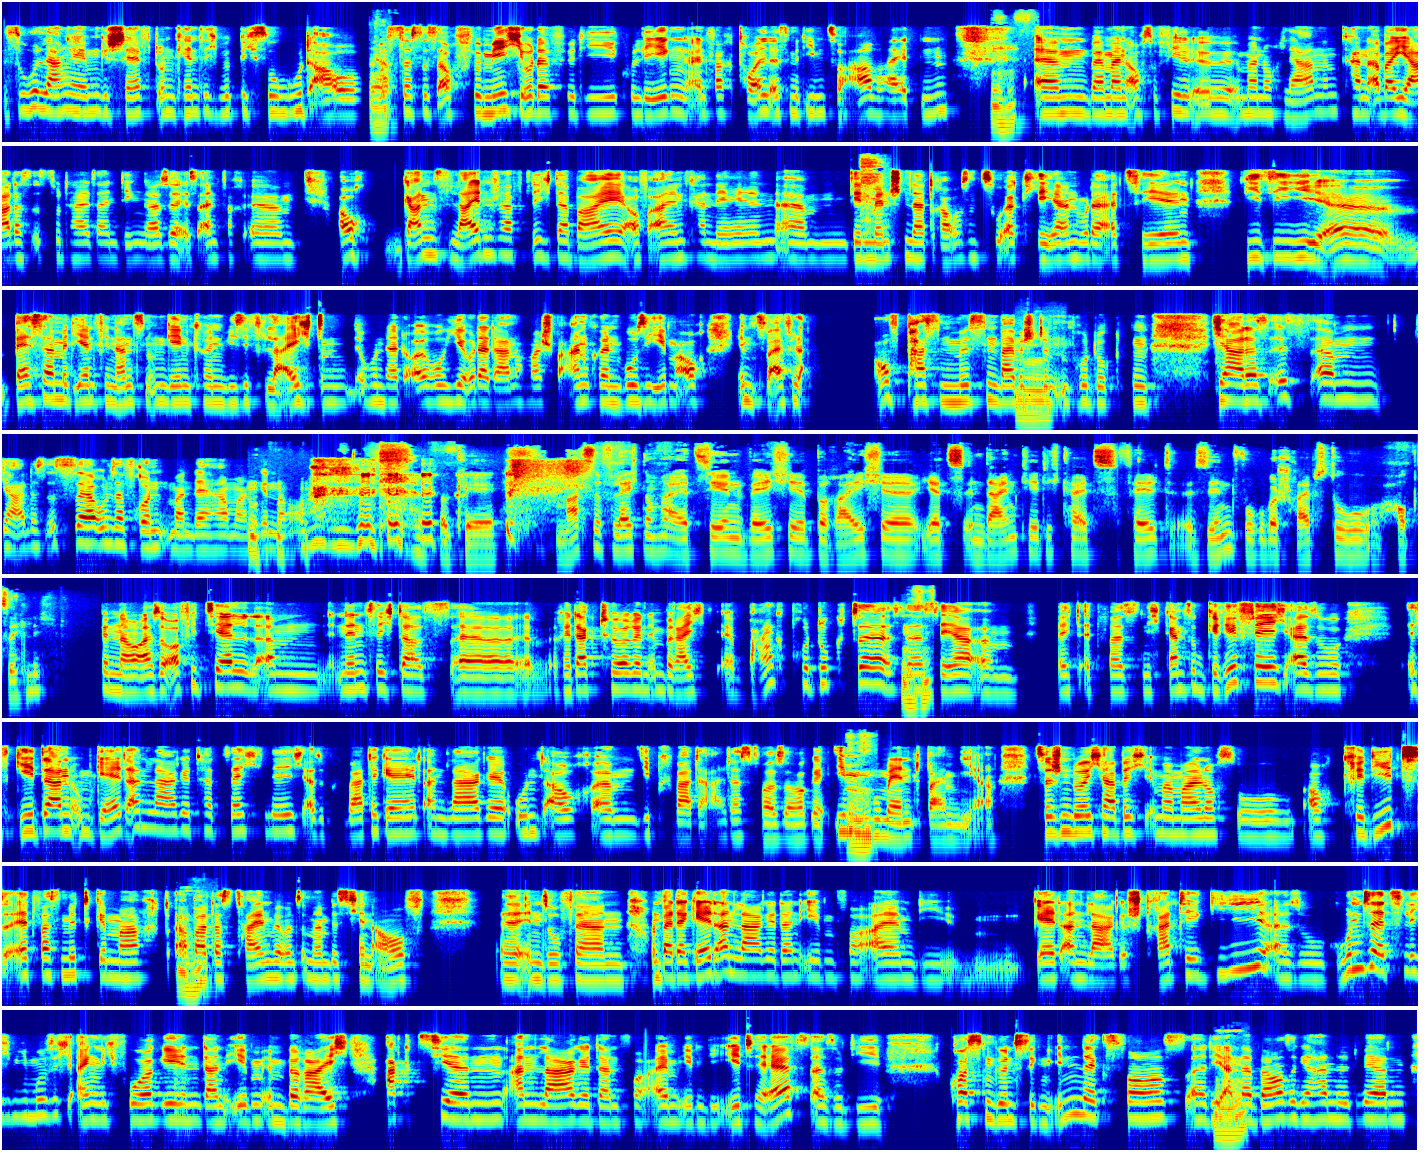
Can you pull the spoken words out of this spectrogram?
so lange im Geschäft und kennt sich wirklich so gut aus, ja. dass es auch für mich oder für die Kollegen einfach toll ist, mit ihm zu arbeiten, mhm. ähm, weil man auch so viel äh, immer noch lernen kann. Aber ja, das ist total sein Ding. Also er ist einfach ähm, auch ganz leidenschaftlich dabei, auf allen Kanälen ähm, den Menschen da draußen zu erklären oder erzählen, wie sie äh, besser mit ihren Finanzen umgehen können, wie sie vielleicht 100 Euro hier oder da nochmal sparen können, wo sie eben auch im Zweifel aufpassen müssen bei mhm. bestimmten Produkten. Ja, das ist ähm, ja, das ist äh, unser Frontmann, der Hermann, genau. okay. Magst du vielleicht nochmal erzählen, welche Bereiche jetzt in deinem Tätigkeitsfeld sind? Worüber schreibst du hauptsächlich? Genau, also offiziell ähm, nennt sich das äh, Redakteurin im Bereich äh, Bankprodukte. Ist mhm. sehr ähm, vielleicht etwas nicht ganz so griffig. Also es geht dann um Geldanlage tatsächlich, also private Geldanlage und auch ähm, die private Altersvorsorge im mhm. Moment bei mir. Zwischendurch habe ich immer mal noch so auch Kredit etwas mitgemacht, mhm. aber das teilen wir uns immer ein bisschen auf. Äh, insofern, und bei der Geldanlage dann eben vor allem die hm, Geldanlagestrategie, also grundsätzlich, wie muss ich eigentlich vorgehen, dann eben im Bereich Aktienanlage, dann vor allem eben die ETFs, also die kostengünstigen Indexfonds, äh, die mhm. an der Börse gehandelt werden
